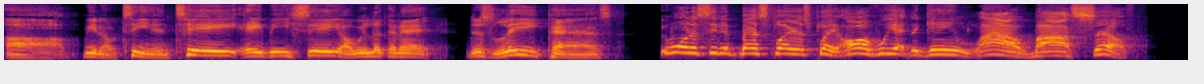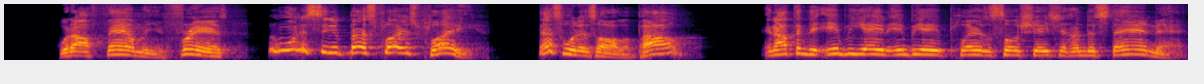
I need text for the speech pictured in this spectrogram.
uh, you know, TNT, ABC, or we looking at this league pass, we want to see the best players play. Or if we at the game live by ourselves with our family and friends, we want to see the best players play. That's what it's all about. And I think the NBA and NBA Players Association understand that.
